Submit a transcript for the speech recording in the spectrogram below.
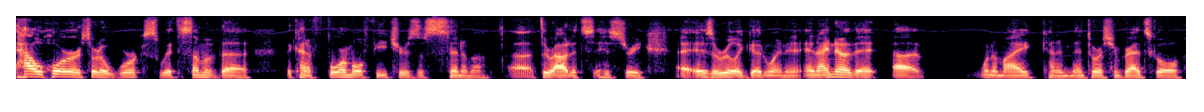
how horror sort of works with some of the the kind of formal features of cinema uh, throughout its history uh, is a really good one. And, and I know that uh, one of my kind of mentors from grad school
